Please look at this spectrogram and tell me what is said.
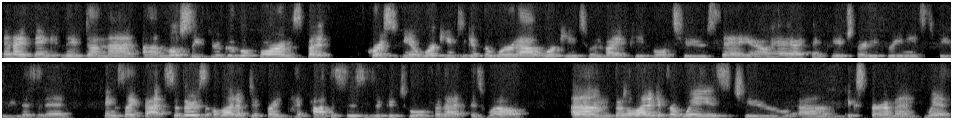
and I think they've done that uh, mostly through Google Forms, but of course, you know, working to get the word out, working to invite people to say, you know, hey, I think page 33 needs to be revisited, things like that. So there's a lot of different hypothesis is a good tool for that as well. Um, there's a lot of different ways to um, experiment with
